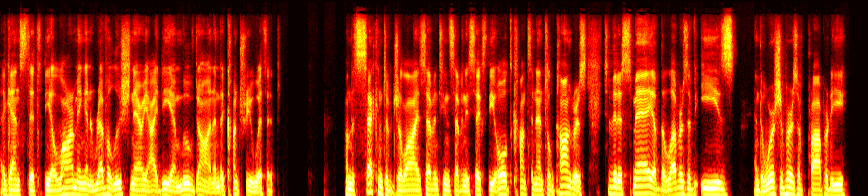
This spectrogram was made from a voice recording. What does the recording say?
against it, the alarming and revolutionary idea moved on, and the country with it. On the 2nd of July, 1776, the Old Continental Congress, to the dismay of the lovers of ease and the worshippers of property,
